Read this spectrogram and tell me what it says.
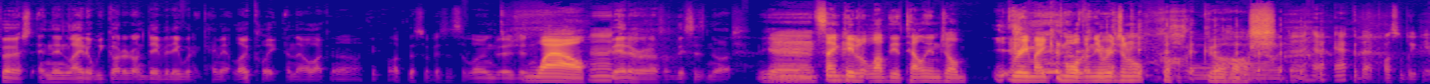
first, and then later we got it on DVD when it came out locally, and they were like, "Oh, I think I like the Sylvester Stallone version Wow. Uh, better." And I was like, "This is not." Yeah. Mm. Same people that love the Italian job Yeah. remake more than the original. Oh gosh. How, how could that possibly be?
